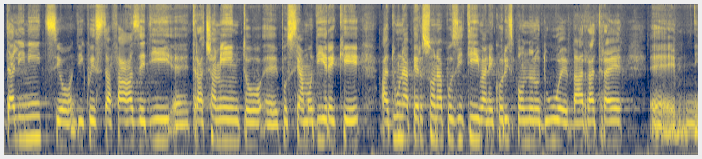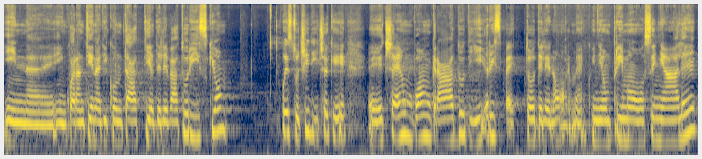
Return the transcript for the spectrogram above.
Dall'inizio di questa fase di eh, tracciamento eh, possiamo dire che ad una persona positiva ne corrispondono 2-3 eh, in, in quarantena di contatti ad elevato rischio. Questo ci dice che eh, c'è un buon grado di rispetto delle norme, quindi è un primo segnale,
